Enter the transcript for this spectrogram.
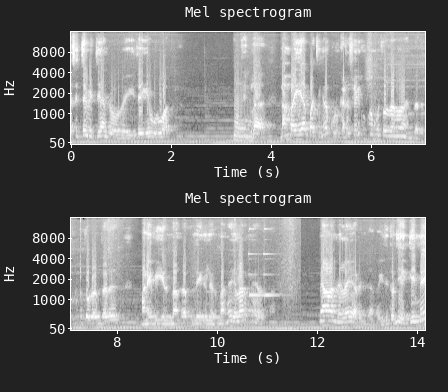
சித்த வித்யான்ற ஒரு இதையே உருவாக்குங்க ஓகேங்களா நம்ம ஐயா பாத்தீங்கன்னா கு- கடைசி வரைக்கும் குடும்பத்தோட தான் இருந்தாரு. குடும்பத்தோட இருந்தாரு. மனைவி இருந்தாங்க பிள்ளைகள் இருந்தாங்க எல்லாருமே இருந்தாங்க. ஞான நிலை அடைஞ்சாங்க. இதுக்கு வந்து எங்கேயுமே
